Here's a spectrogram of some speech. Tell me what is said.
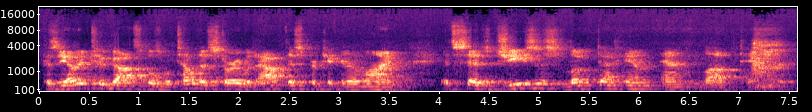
Because the other two Gospels will tell this story without this particular line. It says, Jesus looked at him and loved him.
